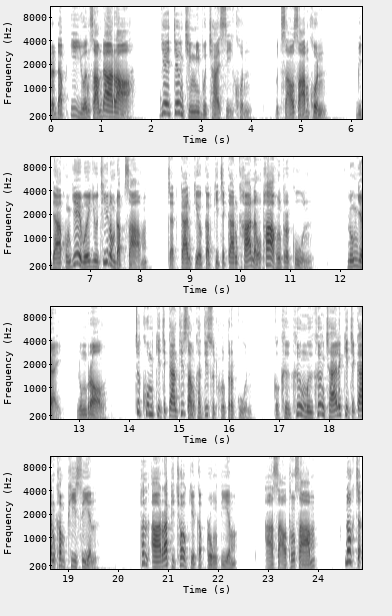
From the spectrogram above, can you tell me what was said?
ระดับอี้หยวนสามดารา เย่เจิ้งชิงมีบุตรชายสี่คน บุตรสาวสามคน บิดาของเย่เหวยอยู่ที่ลำดับสามจัดการเกี่ยวกับกิจการค้าหนังผ้าของตระกูล ลุงใหญ่ ลุงรอง จะคุมกิจการที่สำคัญที่สุดของตระกูล ก็คือเครื่องมือเครื่องใช้และกิจการคัมภีเซียน ท่านอารับผิดชอบเกี่ยวกับโรงเตรียม อาสาวทั้งสาม นอกจาก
